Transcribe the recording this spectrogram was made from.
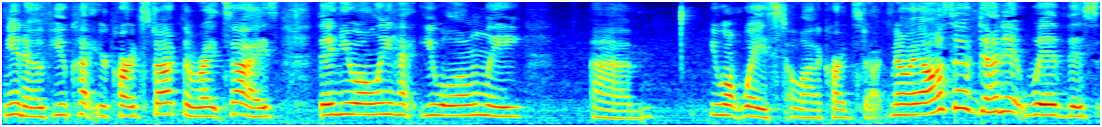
you know, if you cut your cardstock the right size, then you only you will only um, you won't waste a lot of cardstock. Now, I also have done it with this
